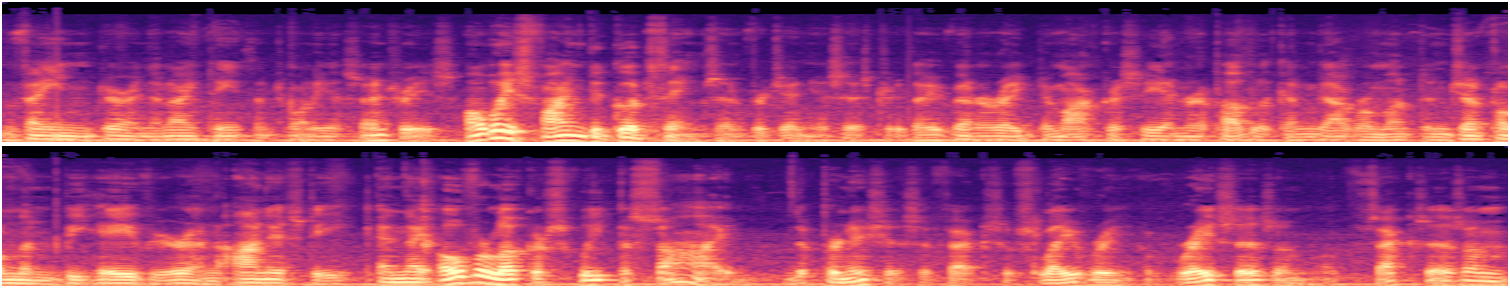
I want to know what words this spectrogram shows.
vein during the 19th and 20th centuries always find the good things in Virginia's history. They venerate democracy and republican government and gentleman behavior and honesty, and they overlook or sweep aside the pernicious effects of slavery, of racism, of sexism,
